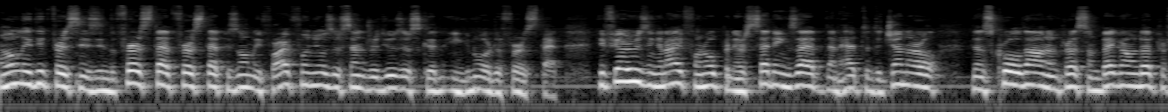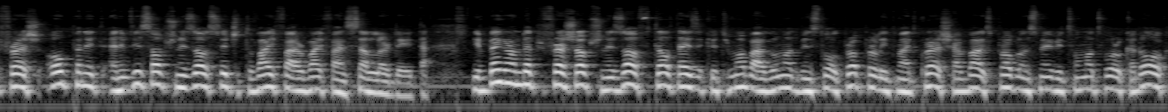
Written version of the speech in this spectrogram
Only difference is in the first step. First step is only for iPhone users. Android users can ignore the first step. If you are using an iPhone, open your settings app, then head to the general, then scroll down and press on background app refresh, open it, and if this option is off, switch it to Wi-Fi or Wi-Fi and cellular data. If background app refresh option is off, Delta Executor Mobile will not be installed properly, it might crash, have bugs, problems, maybe it will not work at all,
